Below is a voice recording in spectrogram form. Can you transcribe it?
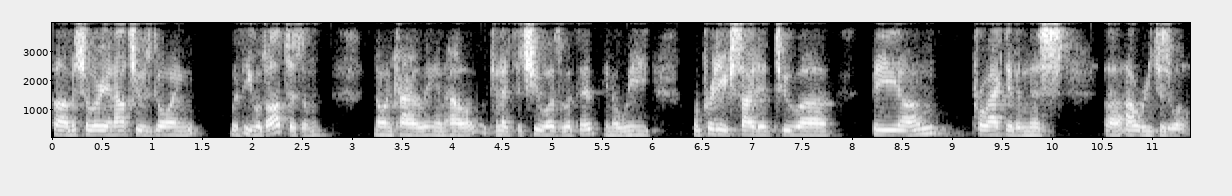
uh, Mr. Lurie announced he was going with Eagles Autism, knowing Kylie and how connected she was with it, you know, we were pretty excited to uh, be um, proactive in this uh, outreach as well.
